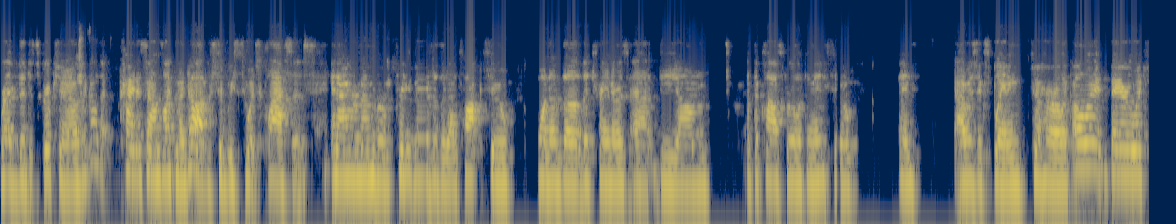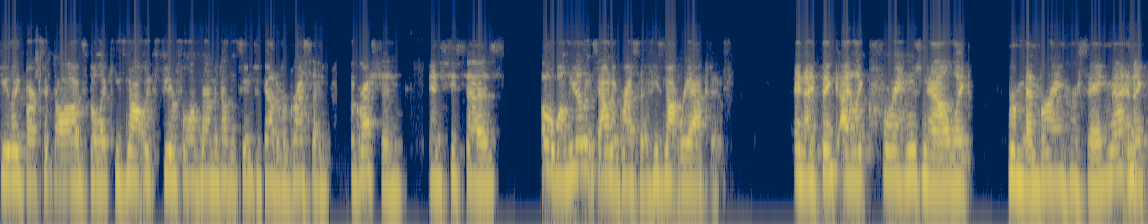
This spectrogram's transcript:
read the description I was like, oh, that kind of sounds like my dog. Should we switch classes? And I remember pretty vividly, I talked to one of the the trainers at the um at the class we were looking into and I was explaining to her like, oh, like Bear, like he like barks at dogs, but like he's not like fearful of them and doesn't seem to be out of aggression. Aggression, and she says, oh, well, he doesn't sound aggressive. He's not reactive. And I think I like cringe now, like remembering her saying that, and I,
